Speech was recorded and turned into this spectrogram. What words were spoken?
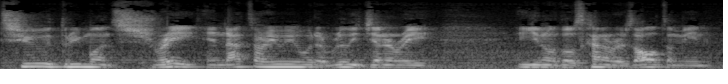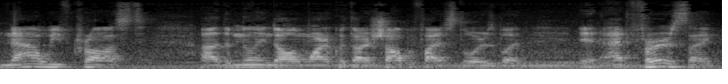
two, three months straight, and that's how we were able to really generate, you know, those kind of results. I mean, now we've crossed uh, the million dollar mark with our Shopify stores, but it, at first, like,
